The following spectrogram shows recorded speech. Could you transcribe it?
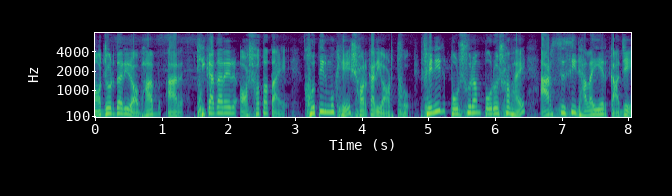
নজরদারির অভাব আর ঠিকাদারের অসততায় ক্ষতির মুখে সরকারি অর্থ। ফেনীর পরশুরাম পৌরসভায় আরসিসি ঢালাইয়ের কাজে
